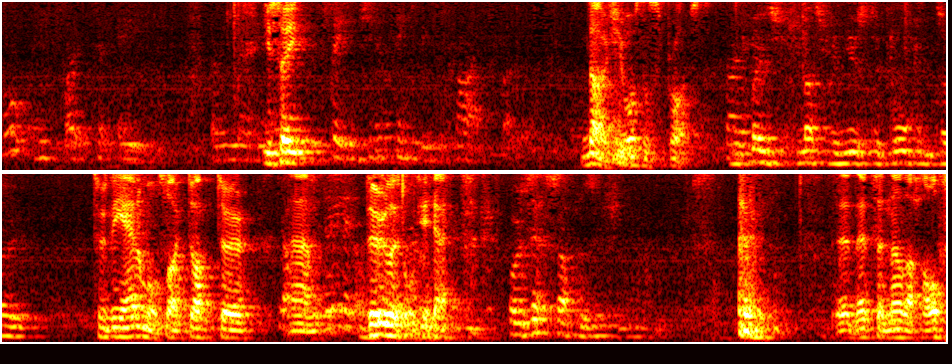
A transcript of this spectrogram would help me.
talked, he spoke to Eve. So he knew You see- speaking. She didn't seem to be surprised by this. No, she wasn't surprised. Which So means she must have been used to talking to, To the animals, like Doctor Um, Dolittle. Dolittle, yeah. or is that supposition? That's another whole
